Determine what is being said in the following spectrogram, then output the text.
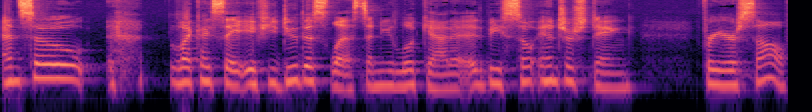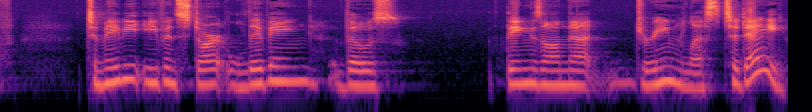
And so, like I say, if you do this list and you look at it, it'd be so interesting for yourself to maybe even start living those things on that dream list today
